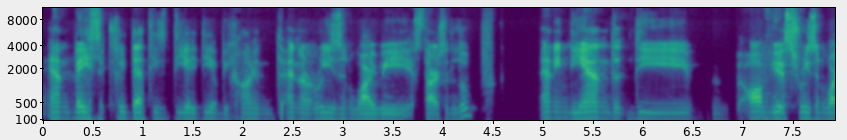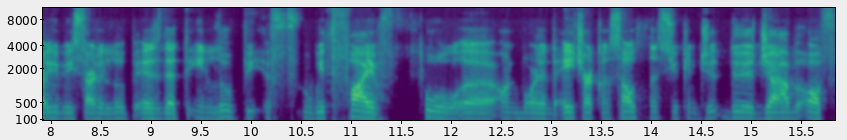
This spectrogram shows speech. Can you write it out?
And basically that is the idea behind and a reason why we started loop. And in the end the obvious reason why we started loop is that in loop with five full uh, on board and hr consultants you can do a job of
